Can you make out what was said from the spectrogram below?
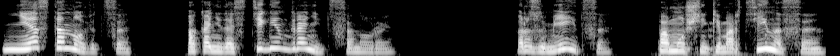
не остановится, пока не достигнет границ Соноры. Разумеется, помощники Мартинеса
